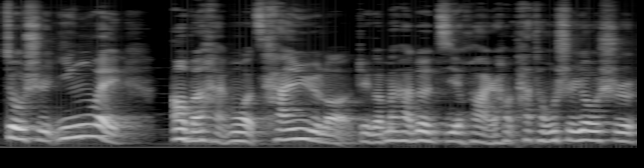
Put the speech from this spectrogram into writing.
就是因为。奥本海默参与了这个曼哈顿计划，然后他同时又是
